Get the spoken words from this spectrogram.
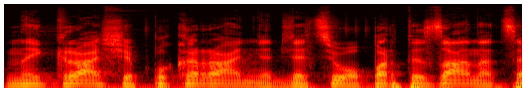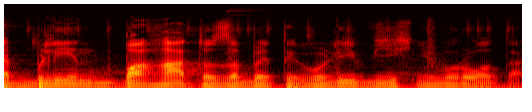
найкраще покарання для цього партизана це, блін, багато забитих голів в їхні ворота.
